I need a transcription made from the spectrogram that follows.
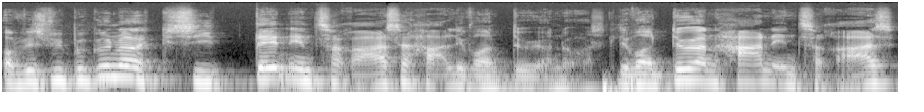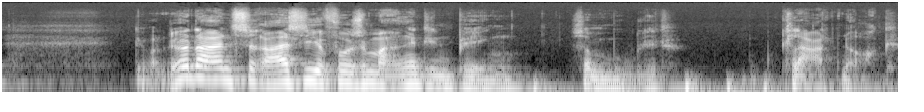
og hvis vi begynder at sige, at den interesse har leverandøren også. Leverandøren har en interesse, leverandøren har en interesse i at få så mange af dine penge som muligt. Klart nok.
